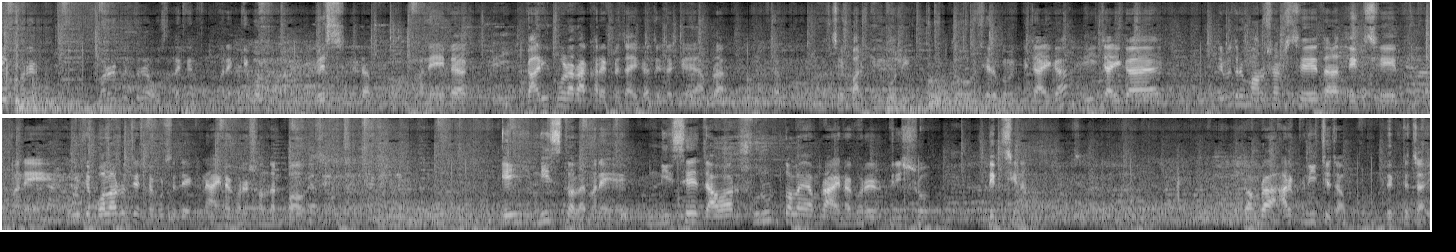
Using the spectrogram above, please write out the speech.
এই ঘরের ঘরের ভেতরে অবস্থা দেখেন। মানে কেবল বেশ এটা মানে এটা এই গাড়ি ঘোড়া রাখার একটা জায়গা, যেটাকে আমরা হচ্ছে পার্কিং বলি। তো সেরকম একটি জায়গা। এই জায়গায় এর ভিতরে মানুষ আসছে, তারা দেখছে মানে ওই যে বলারও চেষ্টা করছে যে এখানে আয়না ঘরের সন্ধান পাওয়া গেছে। এই নিচতলায় মানে নিচে যাওয়ার শুরুর তলায় আমরা আয়নাঘরের দৃশ্য দেখছি না। তো আমরা আর নিচে যাব, দেখতে চাই।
